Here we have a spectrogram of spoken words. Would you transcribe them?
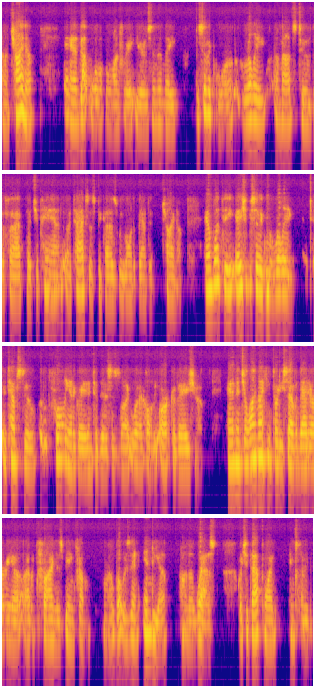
uh, China. And that war will go on for eight years. And then the Pacific War really amounts to the fact that Japan attacks us because we won't abandon China. And what the Asia Pacific War really attempts to fully integrate into this is like what I call the Arc of Asia. And in July 1937, that area I would define as being from uh, what was then India on the west, which at that point included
